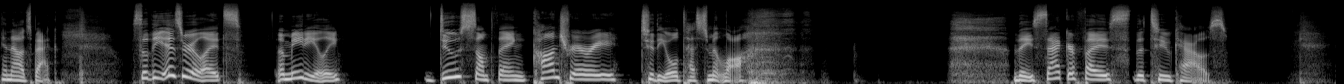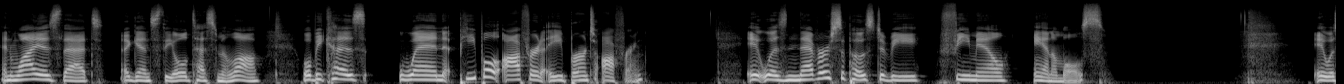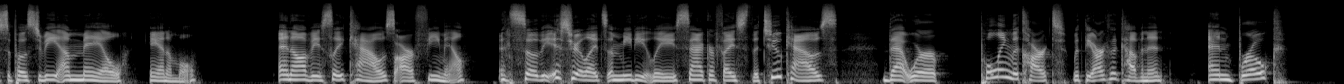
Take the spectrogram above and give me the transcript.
And now it's back. So the Israelites immediately do something contrary to the Old Testament law. they sacrifice the two cows. And why is that against the Old Testament law? Well, because when people offered a burnt offering, it was never supposed to be female animals. It was supposed to be a male animal. And obviously, cows are female. And so the Israelites immediately sacrificed the two cows that were pulling the cart with the Ark of the Covenant and broke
